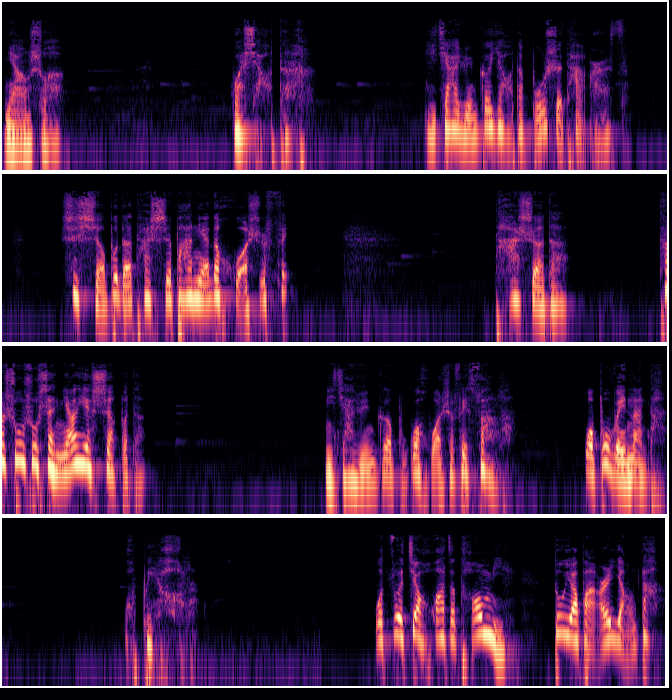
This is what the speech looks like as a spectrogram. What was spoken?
娘说：“我晓得，你家云哥要的不是他儿子，是舍不得他十八年的伙食费。他舍得，他叔叔婶娘也舍不得。你家云哥不过伙食费算了，我不为难他。我备好了，我做叫花子淘米，都要把儿养大。”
